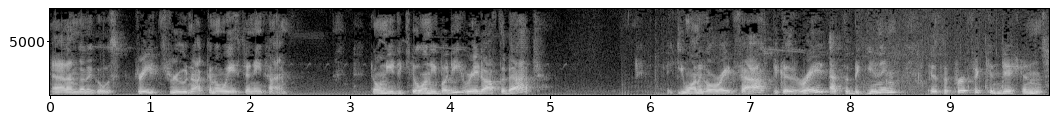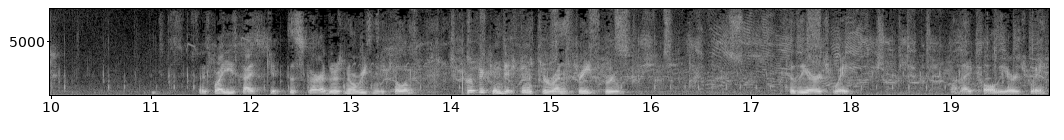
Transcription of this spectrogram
And I'm going to go straight through, not going to waste any time. Don't need to kill anybody right off the bat. You want to go right fast because right at the beginning is the perfect conditions. That's why you guys skip this guard. There's no reason to kill him. Perfect conditions to run straight through to the archway. What I call the archway.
